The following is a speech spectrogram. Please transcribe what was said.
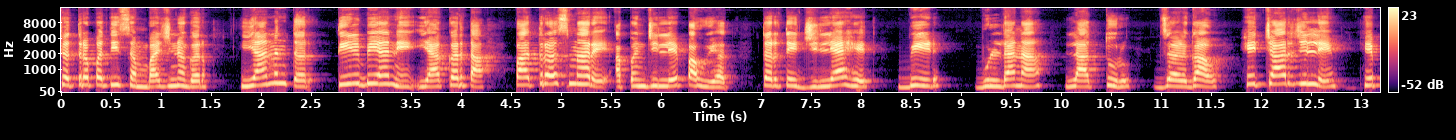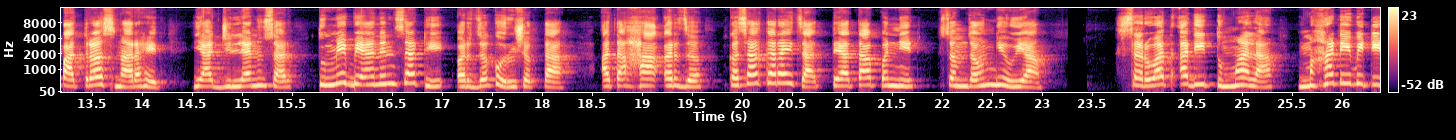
छत्रपती संभाजीनगर. यानंतर तीळ बियाणे याकरता पात्र असणारे आपण जिल्हे पाहूयात. तर ते जिल्हे आहेत बीड बुलढाणा लातूर जळगाव. हे चार जिल्हे हे पात्र असणार आहेत. या जिल्ह्यानुसार तुम्ही बियाण्यांसाठी अर्ज करू शकता. आता हा अर्ज कसा करायचा ते आता आपण नीट समजावून घेऊया. सर्वात आधी तुम्हाला MahaDBT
